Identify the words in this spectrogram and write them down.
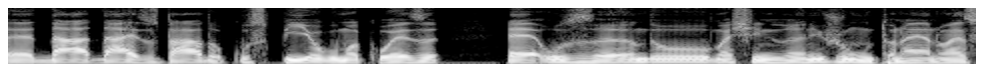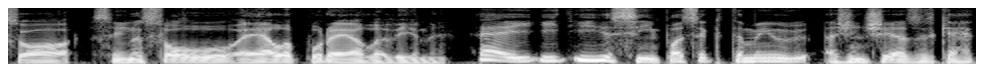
é, dar, dar resultado, ou cuspir alguma coisa é, usando o machine learning junto, né? Não é só não é só ela por ela ali, né? É, e, e assim, pode ser que também a gente às vezes quer,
